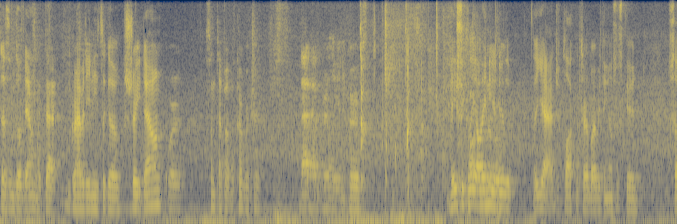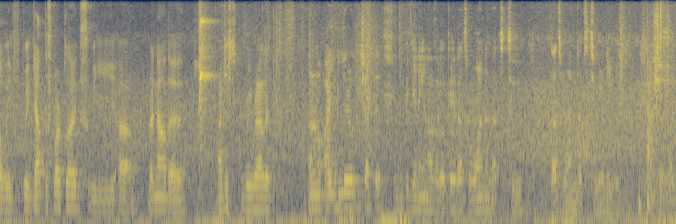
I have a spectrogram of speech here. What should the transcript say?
doesn't go down like that. Gravity needs to go straight down or some type of a curvature. That has barely any curves. Basically, Clock all you need to do, the, yeah, just clock the turbo. Everything else is good. So we've we gapped the spark plugs. We um, right now the I just rerouted. I don't know. I literally checked it from the beginning, and I was like, okay, that's one, and that's two. That's one. That's two. I even should have like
